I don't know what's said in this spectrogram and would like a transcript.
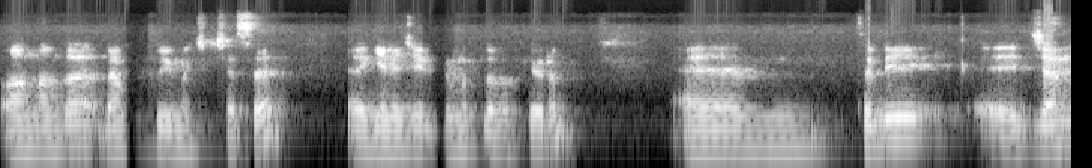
O anlamda ben mutluyum açıkçası. E, Geleceğe umutla bakıyorum. E, tabii e, Can,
